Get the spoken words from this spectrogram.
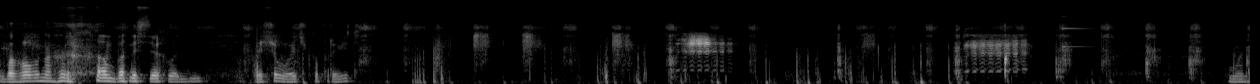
Багована гра в мене сьогодні. Та що, Вовчика, привіт. У мене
